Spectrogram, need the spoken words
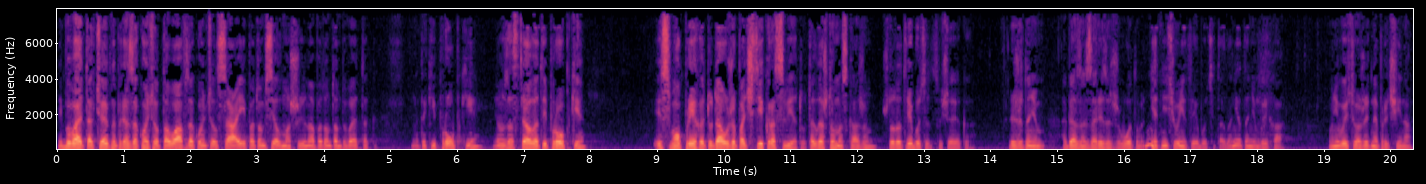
И бывает так, человек, например, закончил таваф, закончил саи, потом сел в машину, а потом там бывают так, такие пробки, и он застрял в этой пробке, и смог приехать туда уже почти к рассвету. Тогда что мы скажем? Что-то требуется от этого человека? Лежит на нем обязанность зарезать животного? Нет, ничего не требуется тогда, нет на нем греха. У него есть уважительная причина.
